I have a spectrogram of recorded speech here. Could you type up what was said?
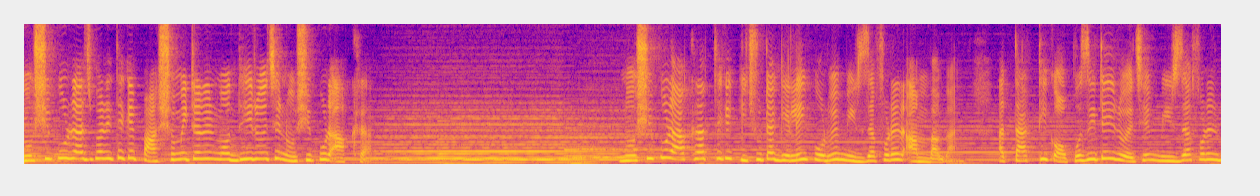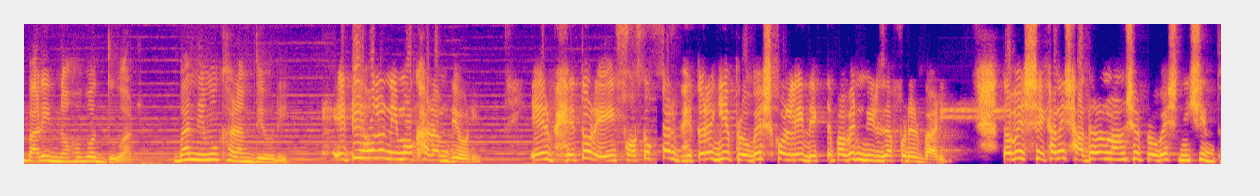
নসিপুর রাজবাড়ি থেকে পাঁচশো মিটারের মধ্যেই রয়েছে নসিপুর আখড়া। নসিপুর আখড়ার থেকে কিছুটা গেলেই পড়বে মির্জাফরের আমবাগান। আর তার ঠিক অপোজিটেই রয়েছে মির্জাফরের বাড়ির নহবত দুয়ার বা নেমোখারাম দিওরি এটি হলো নিমখারাম দেউরি। এর ভেতরে, এই ফটকটার ভেতরে গিয়ে প্রবেশ করলেই দেখতে পাবেন মির্জাফরের বাড়ি। তবে সেখানে সাধারণ মানুষের প্রবেশ নিষিদ্ধ,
